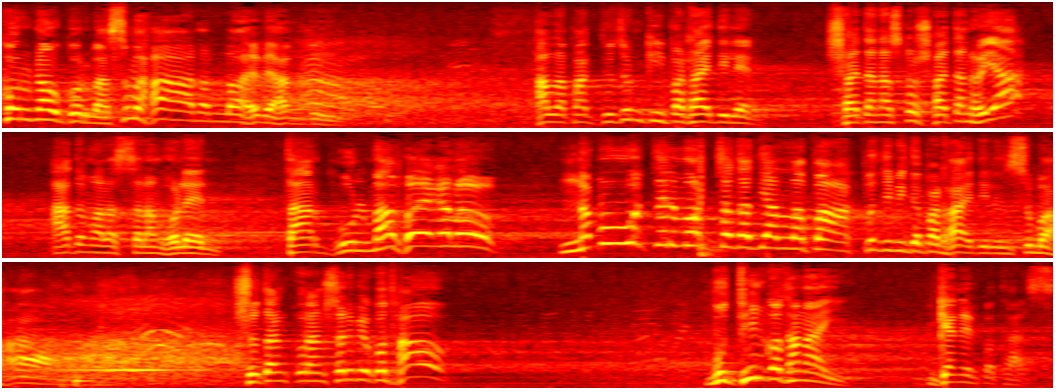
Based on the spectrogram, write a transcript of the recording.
করুণাও করবা। সুবহানাল্লাহ বিহামদি। আল্লাহ পাক দুজনকেই পাঠায় দিলেন। শয়তান আসলো শয়তান হইয়া আদম আলাহিসাল্লাম হলেন। তার ভুল মাফ হয়ে গেল। নবুয়তের মর্যাদা দিয়ে আল্লাহ পাক পৃথিবীতে পাঠায় দিলেন। সুবহান। সুতরাং কোরআন শরীফে কোথাও বুদ্ধির কথা নাই, জ্ঞানের কথা আছে।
